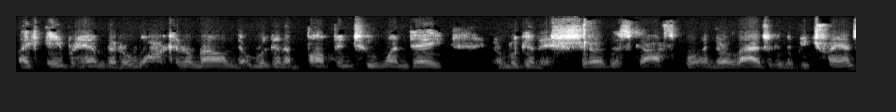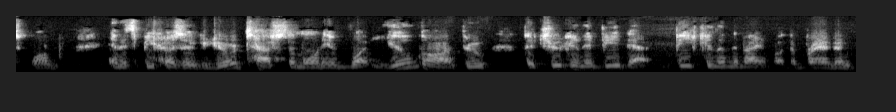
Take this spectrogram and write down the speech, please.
like Abraham, that are walking around that we're going to bump into one day and we're going to share this gospel and their lives are going to be transformed. And it's because of your testimony of what you've gone through that you're going to be that beacon in the night, Brother Brandon.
